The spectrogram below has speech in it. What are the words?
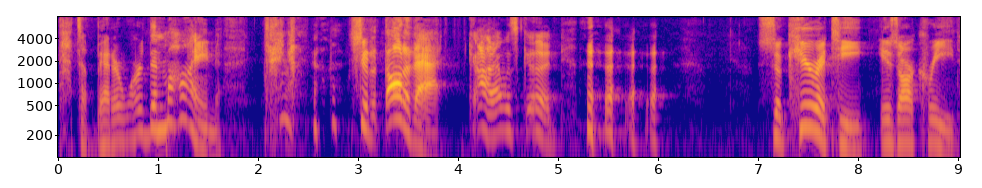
that's a better word than mine. Dang, should have thought of that. God, that was good. Security is our creed.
